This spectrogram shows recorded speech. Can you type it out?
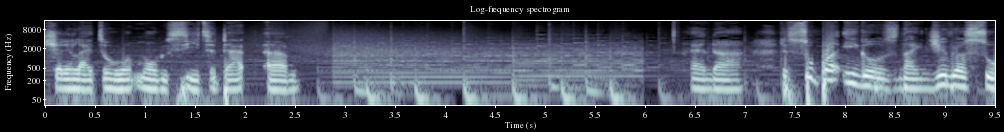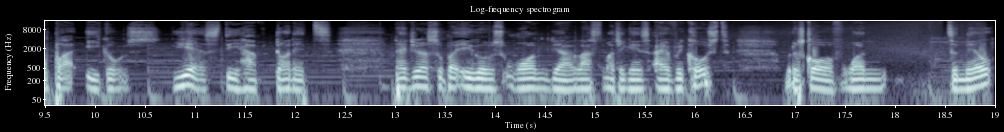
shedding light to what more we see to that. Um, and uh, the Super Eagles, Nigeria Super Eagles. Yes, they have done it. Nigeria Super Eagles won their last match against Ivory Coast with a score of one to nil,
